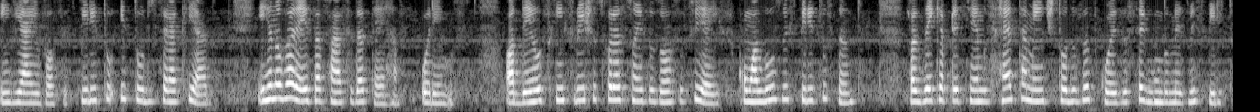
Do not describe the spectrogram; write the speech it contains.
Enviai o vosso Espírito e tudo será criado, e renovareis a face da terra. Oremos. Ó Deus, que instruíste os corações dos vossos fiéis com a luz do Espírito Santo, fazei que apreciemos retamente todas as coisas segundo o mesmo Espírito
